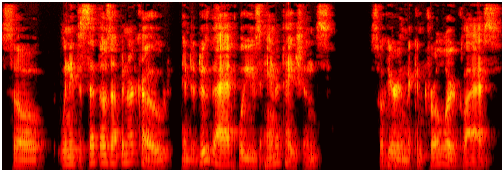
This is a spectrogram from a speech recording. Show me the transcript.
So we need to set those up in our code. And to do that, we'll use annotations. So here in the controller class,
